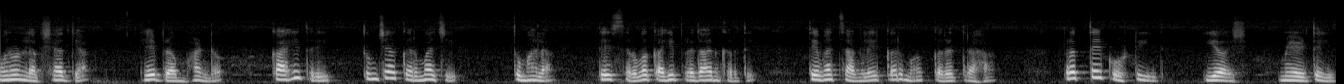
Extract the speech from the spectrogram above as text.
म्हणून लक्षात घ्या. हे ब्रह्मांड काहीतरी तुमच्या कर्माची तुम्हाला ते सर्व काही प्रदान करते. तेव्हा चांगले कर्म करत राहा. प्रत्येक गोष्टीत यश मिळतेच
